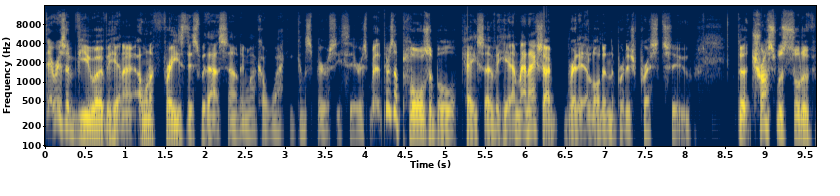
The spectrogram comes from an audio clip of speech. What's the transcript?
There is a view over here, and I, I, want to phrase this without sounding like a wacky conspiracy theorist, but there's a plausible case over here. And, and actually, I read it a lot in the British press too, that Truss was sort of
